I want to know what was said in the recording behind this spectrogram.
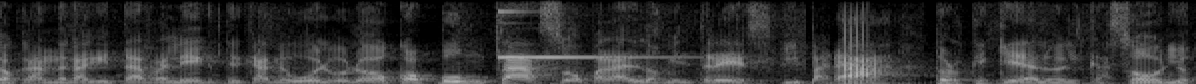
Tocando la guitarra eléctrica, me vuelvo loco, puntazo para el 2003. Y pará, porque queda lo del casorio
